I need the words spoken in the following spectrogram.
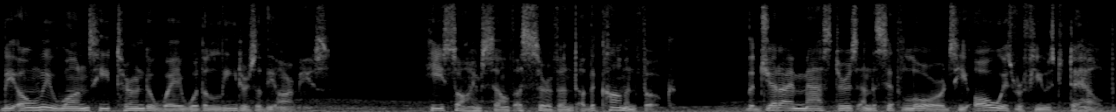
The only ones he turned away were the leaders of the armies. He saw himself a servant of the common folk. The Jedi Masters and the Sith Lords he always refused to help,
